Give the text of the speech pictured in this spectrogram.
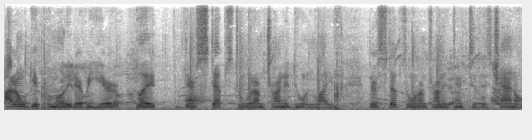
I don't get promoted every year, but there's steps to what I'm trying to do in life. There's steps to what I'm trying to do to this channel.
